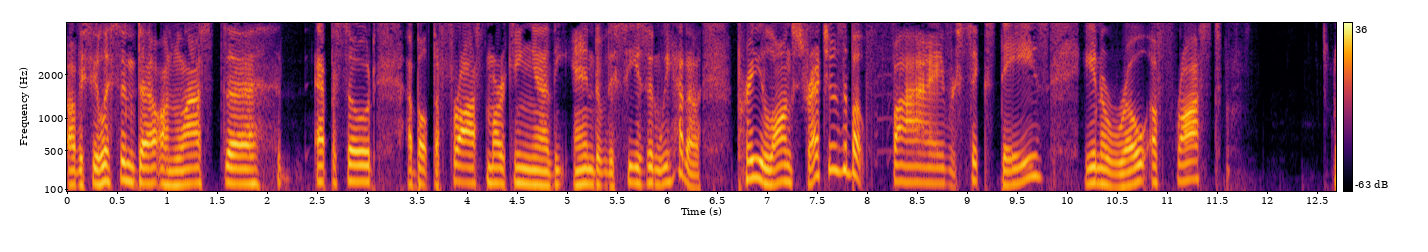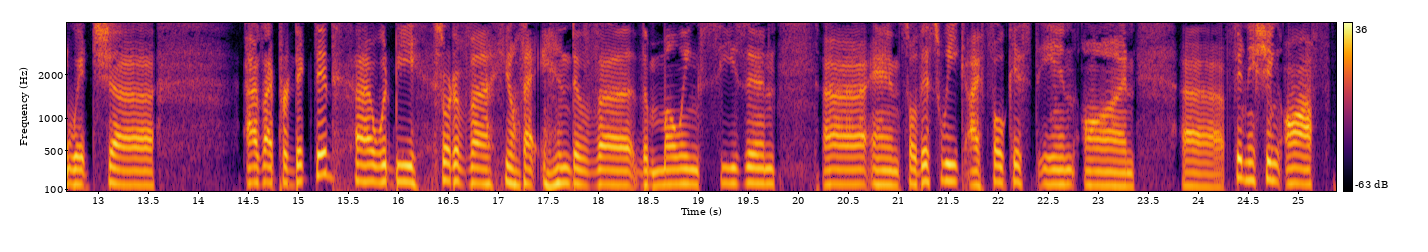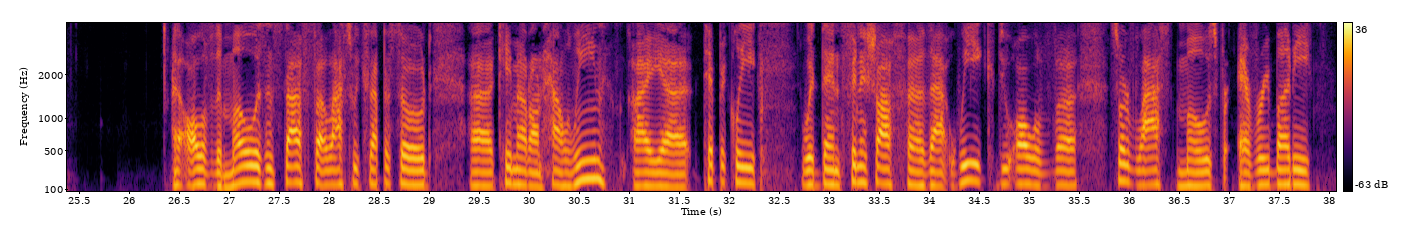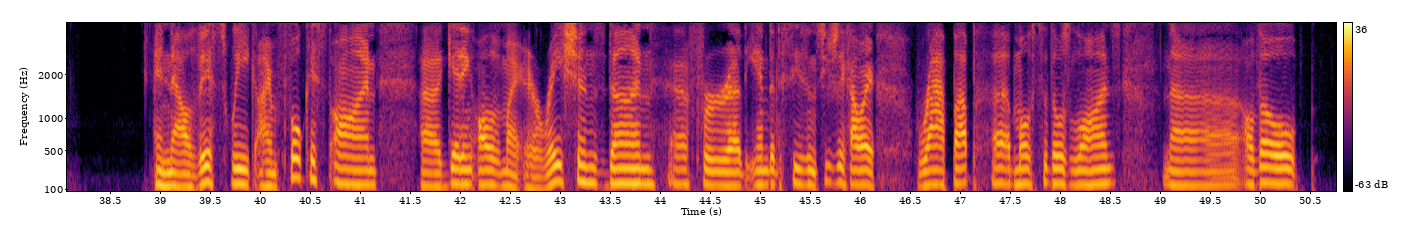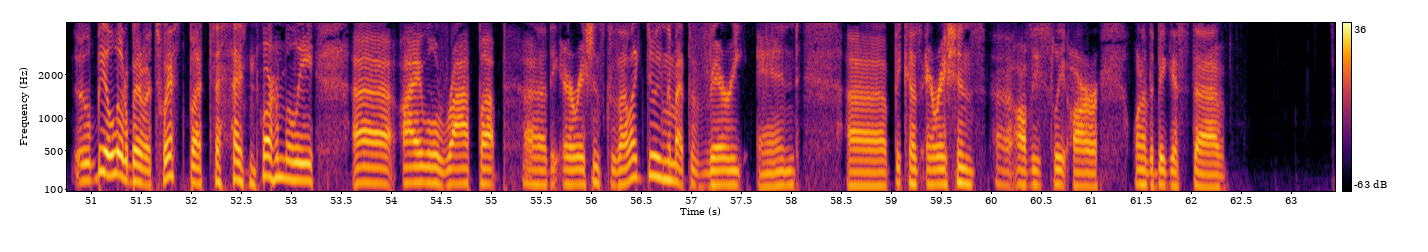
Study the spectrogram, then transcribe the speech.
obviously listened uh, on last uh, episode about the frost marking uh, the end of the season. We had a pretty long stretch. It was about five or six days in a row of frost, which, uh, as I predicted, uh, would be sort of uh, you know that end of uh, the mowing season, uh, and so this week I focused in on uh, finishing off. Uh, all of the mows and stuff. last week's episode came out on Halloween. I typically would then finish off that week, do all of sort of last mows for everybody and now this week, I'm focused on uh, getting all of my aerations done uh, for uh, the end of the season. It's usually how I wrap up uh, most of those lawns. Uh, although it'll be a little bit of a twist, but uh, normally I will wrap up the aerations because I like doing them at the very end because aerations obviously are one of the biggest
